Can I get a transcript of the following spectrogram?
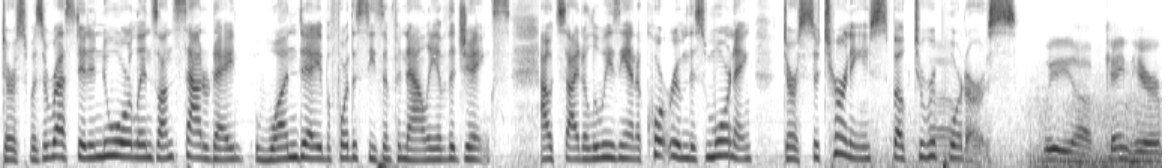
Durst was arrested in New Orleans on Saturday, one day before the season finale of The Jinx. Outside a Louisiana courtroom this morning, Durst's attorney spoke to reporters. Uh, we uh, came here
